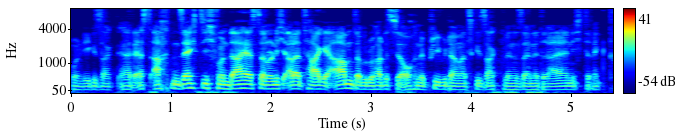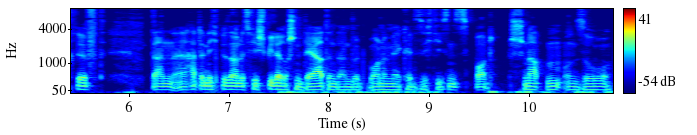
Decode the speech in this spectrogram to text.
Und wie gesagt, er hat erst 68, von daher ist er noch nicht aller Tage Abend, aber du hattest ja auch in der Preview damals gesagt, wenn er seine Dreier nicht direkt trifft, dann äh, hat er nicht besonders viel spielerischen Wert und dann wird Wanamaker sich diesen Spot schnappen und so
